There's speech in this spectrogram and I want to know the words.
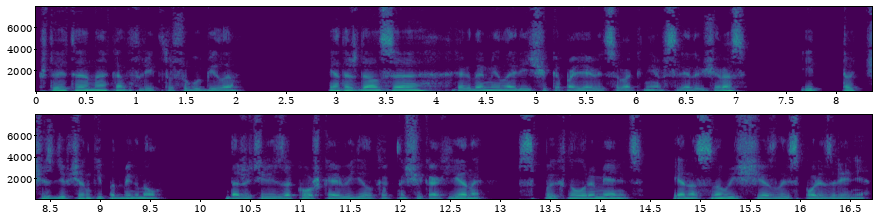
что это она конфликт усугубила. Я дождался, когда милая личика появится в окне в следующий раз, и тотчас девчонке подмигнул. Даже через окошко я видел, как на щеках Яны вспыхнул румянец, и она снова исчезла из поля зрения.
